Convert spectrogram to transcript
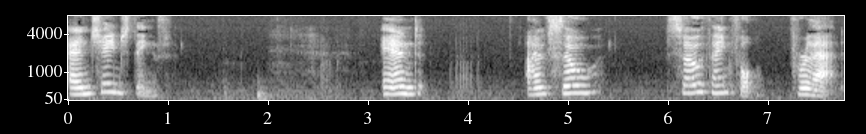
and changed things. And I'm so, so thankful for that.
